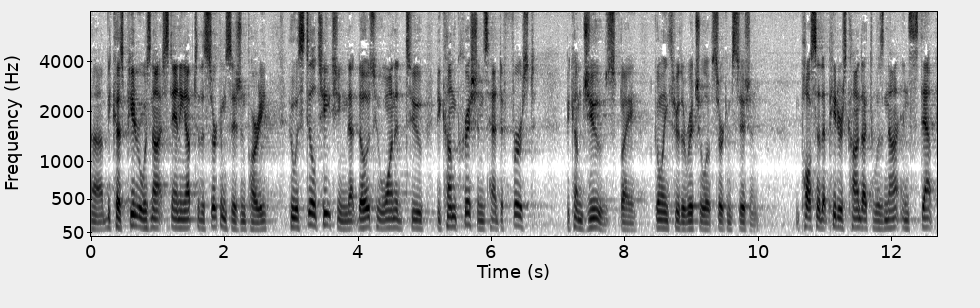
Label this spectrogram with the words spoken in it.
uh, because Peter was not standing up to the circumcision party, who was still teaching that those who wanted to become Christians had to first become Jews by going through the ritual of circumcision. And Paul said that Peter's conduct was not in step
